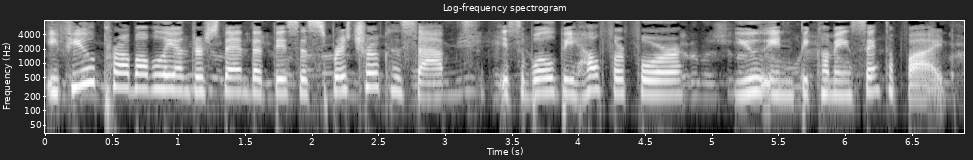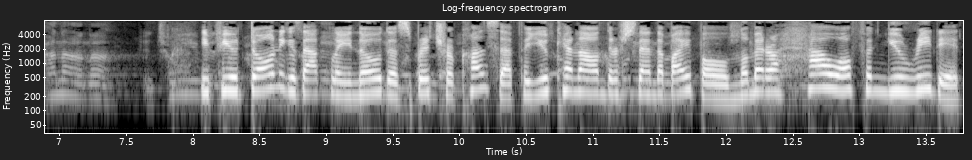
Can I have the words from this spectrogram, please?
If you probably understand that this spiritual concept, it will be helpful for you in becoming sanctified. If you don't exactly know the spiritual concept, you cannot understand the Bible, no matter how often you read it.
